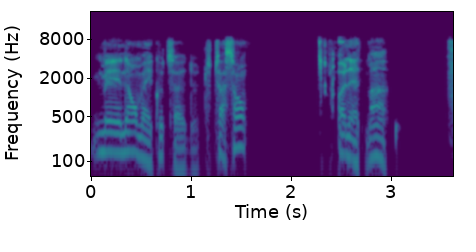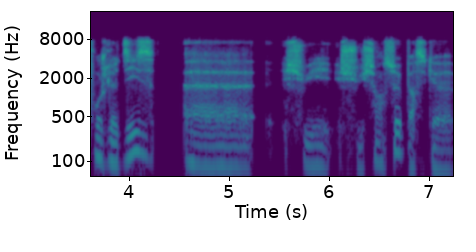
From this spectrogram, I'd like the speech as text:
Mais non, mais écoute, ça, de toute façon, honnêtement, faut que je le dise, euh, je suis, je suis chanceux parce que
